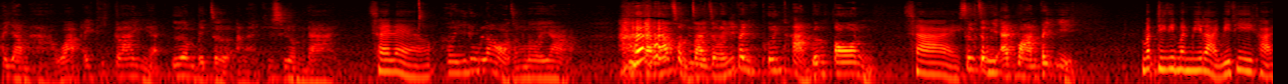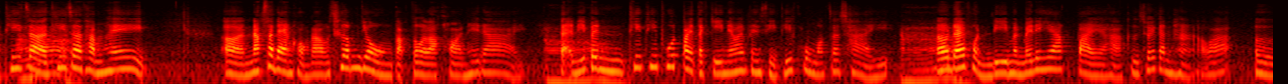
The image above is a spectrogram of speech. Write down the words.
พยายามหาว่าไอ้ที่ใกล้เนี่ยเอื้อมไปเจออะไรที่เชื่อมได้ ใช่แล้วเฮ้ยดูหล่อจังเลยอะดูการน่าสนใจจังเลยนี่เป็นพื้นฐานเบื้องต้น ใช่ ซึ่งจะมีแอดวานไปอีกมันจริงๆมันมีหลายวิธีค่ะ ที่จะอ่าที่จะทำให้เอ่อ นักแสดงของเราเชื่อมโยงกับตัวละครให้ได้ แต่อันนี้เป็นที่ที่พูดไปตะกี้เนี่ยมันเป็นสิ่งที่ครูมักจะใช้อ่าแล้วได้ผลดีมันไม่ได้ยากไปอะค่ะ คือช่วยกันหาว่า เออ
